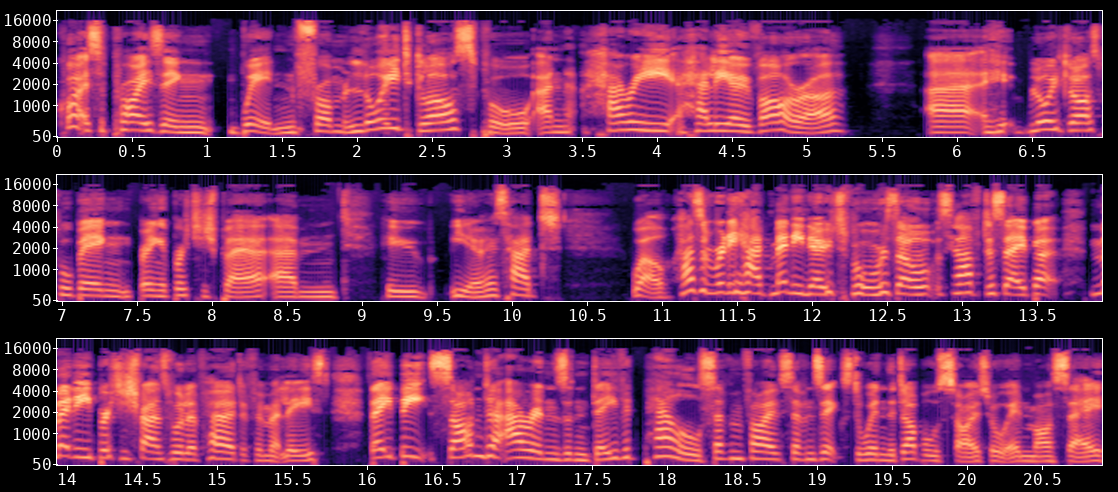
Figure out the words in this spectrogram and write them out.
quite a surprising win from Lloyd Glasspool and Harri Heliövaara. Uh, Lloyd Glasspool being being a British player um, who you know has had well, hasn't really had many notable results, I have to say, but many British fans will have heard of him at least. They beat Sander Arends and David Pel 7-5, 7-6 to win the doubles title in Marseille.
